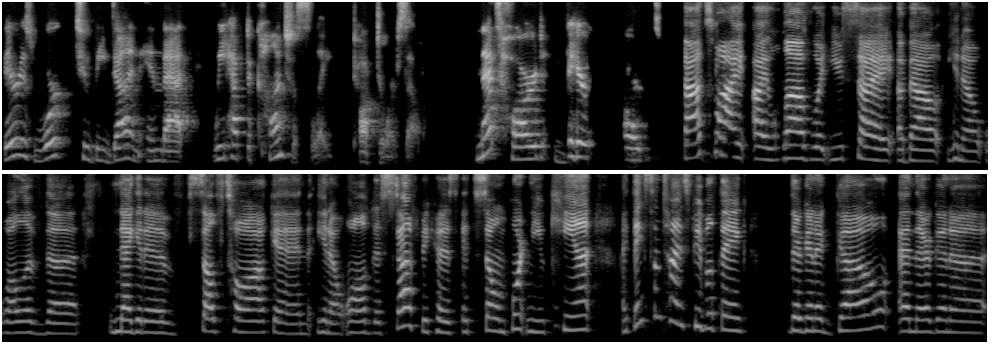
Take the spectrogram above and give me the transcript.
there is work to be done in that we have to consciously talk to ourselves. And that's hard, very hard. That's why I love what you say about, you know, all of the negative self-talk and, you know, all this stuff because it's so important. You can't, I think sometimes people think they're going to go and they're going to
